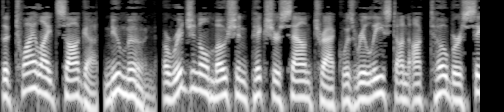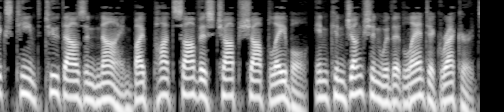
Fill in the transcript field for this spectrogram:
The Twilight Saga: New Moon original motion picture soundtrack was released on October 16, 2009 by Patsavas Chop Shop label in conjunction with Atlantic Records.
